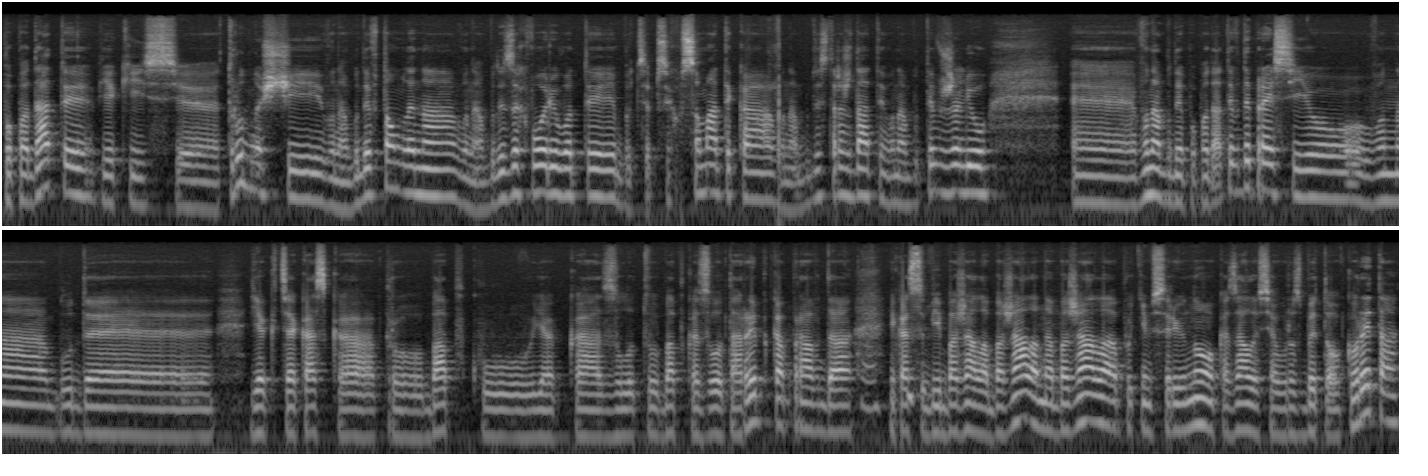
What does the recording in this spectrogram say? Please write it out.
попадати в якісь е, труднощі, вона буде втомлена, вона буде захворювати, бо це психосоматика, вона буде страждати, вона буде в жалю. Е, Вона буде попадати в депресію, вона буде, як ця казка про бабку, яка золоту, бабка золота рибка, правда, яка собі бажала, бажала, набажала, а потім все рівно оказалося у розбитого корита.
